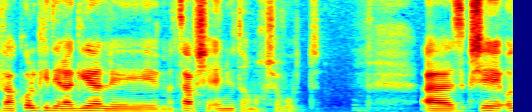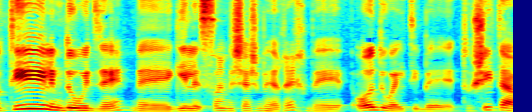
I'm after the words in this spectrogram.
והכל כדי להגיע למצב שאין יותר מחשבות. אז כשאותי לימדו את זה, בגיל 26 בערך, בהודו הייתי בתושיטה,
